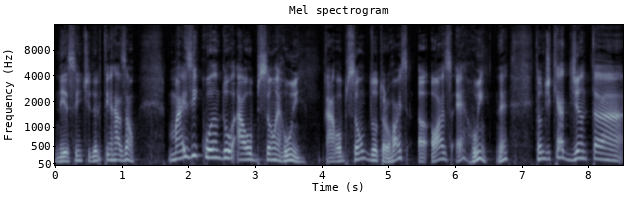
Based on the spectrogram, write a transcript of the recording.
Nesse sentido, ele tem razão. Mas e quando a opção é ruim? A opção do Dr. Royce, Oz é ruim, né? Então, de que adianta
